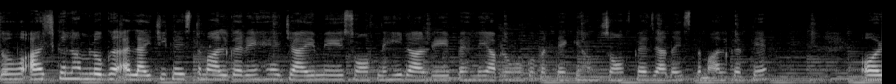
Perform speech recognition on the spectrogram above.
तो आजकल हम लोग इलायची का इस्तेमाल कर रहे हैं। चाय में सौंफ नहीं डाल रहे। पहले आप लोगों को पता है कि हम सौंफ का ज़्यादा इस्तेमाल करते हैं। और,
